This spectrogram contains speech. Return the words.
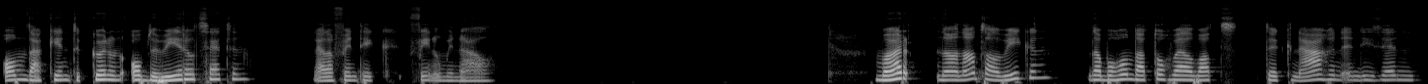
om dat kind te kunnen op de wereld zetten, dat vind ik fenomenaal. Maar na een aantal weken, dan begon dat toch wel wat knagen in die zin.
